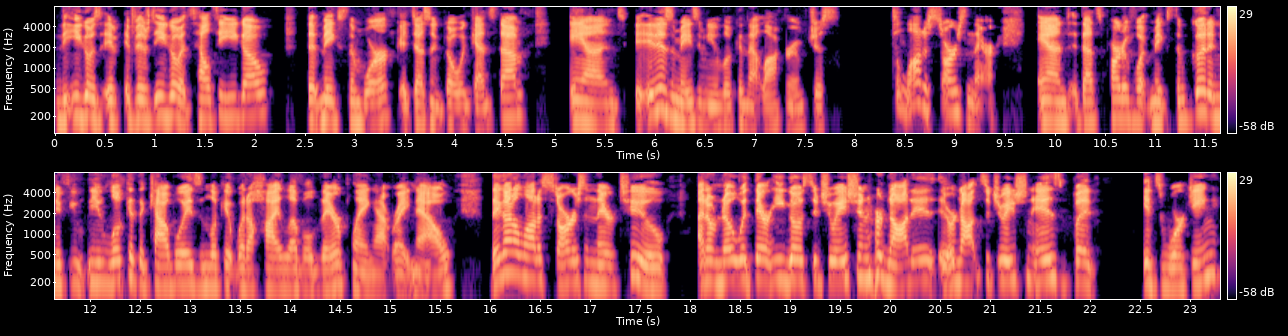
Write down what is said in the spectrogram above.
the egos, if, if there's ego, it's healthy ego that makes them work. It doesn't go against them. And it is amazing when you look in that locker room, just it's a lot of stars in there. And that's part of what makes them good. And if you, you look at the Cowboys and look at what a high level they're playing at right now, they got a lot of stars in there too. I don't know what their ego situation or not is or not situation is, but it's working.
